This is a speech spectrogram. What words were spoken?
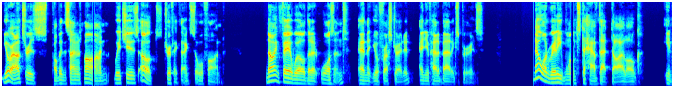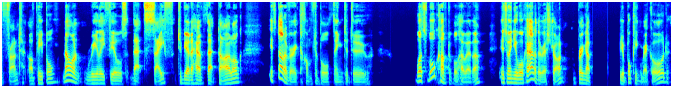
your answer is probably the same as mine, which is, oh, it's terrific, thanks, all fine. Knowing fair well that it wasn't and that you're frustrated and you've had a bad experience. No one really wants to have that dialogue in front of people. No one really feels that safe to be able to have that dialogue. It's not a very comfortable thing to do. What's more comfortable, however, is when you walk out of the restaurant, bring up your booking record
